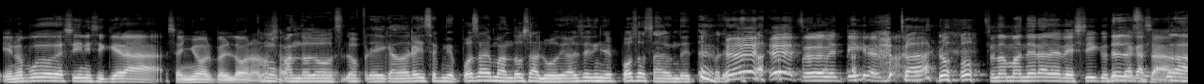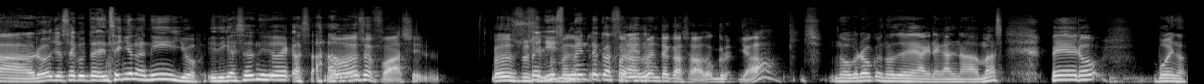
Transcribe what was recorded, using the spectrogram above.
y no pudo decir ni siquiera, Señor, perdona. Como cuando los, los predicadores dicen, mi esposa me mandó salud y a veces ni la esposa sabe dónde está. Eso es mentira, hermano. claro. Es una manera de decir que usted está casado. Claro, yo sé que usted enseña el anillo y diga, ese es el anillo de casado. No, eso es fácil. Eso Felizmente casado. Felizmente casado. Ya. No creo que no debe agregar nada más. Pero, bueno.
